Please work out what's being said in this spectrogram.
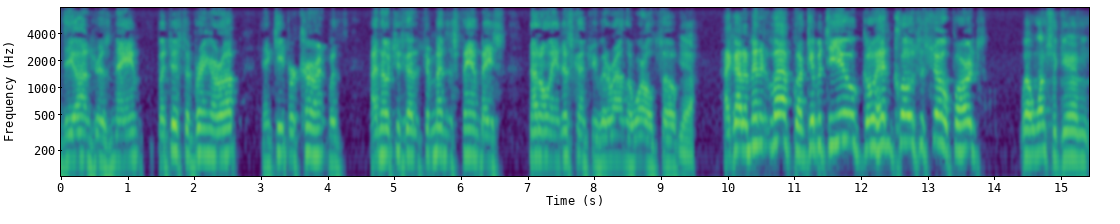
Deandra's name, but just to bring her up and keep her current with. I know she's got a tremendous fan base, not only in this country but around the world. So yeah, I got a minute left. I'll give it to you. Go ahead and close the show, Pards. Well, once again,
